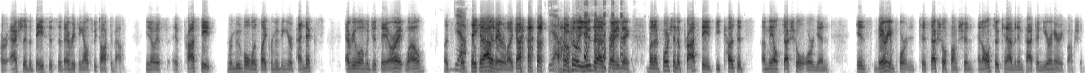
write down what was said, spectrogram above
are actually the basis of everything else we talked about. You know, if if prostate removal was like removing your appendix, everyone would just say, "All right, well, let's Yeah. let's take it out of there." Like I, Yeah. I don't really use that for anything. But unfortunately, the prostate, because it's a male sexual organ, is very important to sexual function and also can have an impact on urinary function.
